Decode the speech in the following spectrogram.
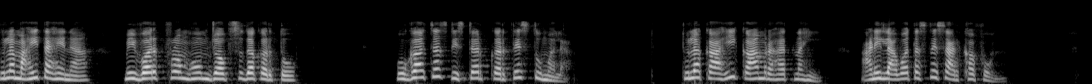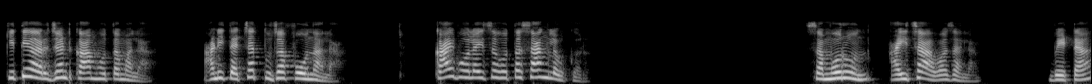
तुला माहीत आहे ना मी वर्क फ्रॉम होम जॉब सुद्धा करतो. उगाच डिस्टर्ब करतेस तू मला. तुला काही काम राहत नाही आणि लावत असते सारखा फोन किती अर्जंट काम होतं मला आणि त्याच्यात तुझा फोन आला. काय बोलायचं होतं सांग लवकर. समोरून आईचा आवाज आला. बेटा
